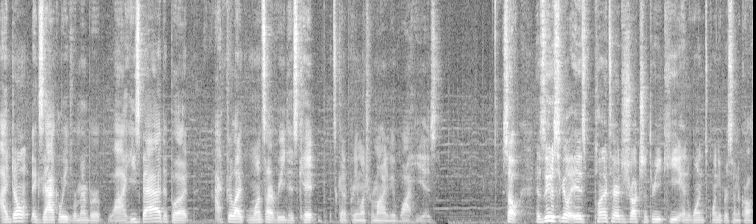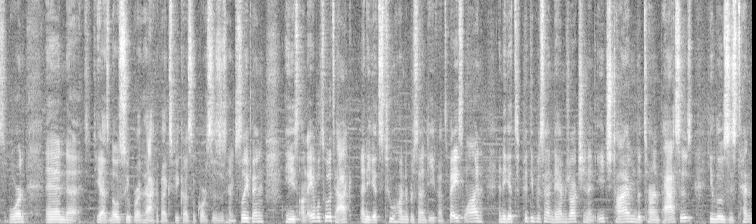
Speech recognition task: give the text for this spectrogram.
I don't exactly remember why he's bad, but I feel like once I read his kit, it's going to pretty much remind me of why he is. So, his leader skill is Planetary Destruction 3 key and 120% across the board, and uh, he has no super attack effects because, of course, this is him sleeping. He's unable to attack, and he gets 200% defense baseline, and he gets 50% damage reduction, and each time the turn passes, he loses 10%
